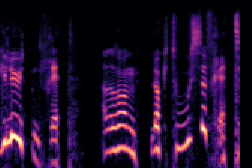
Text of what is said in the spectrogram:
glutenfritt. Eller sånn laktosefritt.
